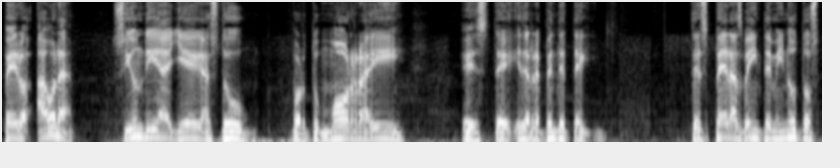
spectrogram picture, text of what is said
Pero ahora, si un día llegas tú por tu morra ahí, este, y de repente te, te esperas 20 minutos,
